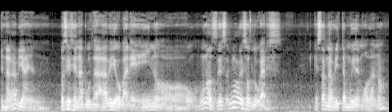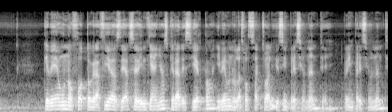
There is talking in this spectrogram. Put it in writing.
en Arabia, en, no sé si en Abu Dhabi o Bahrein o uno de esos lugares que están ahorita muy de moda, ¿no? que ve uno fotografías de hace 20 años que era desierto y ve uno las fotos actuales y es impresionante, ¿eh? pero impresionante.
